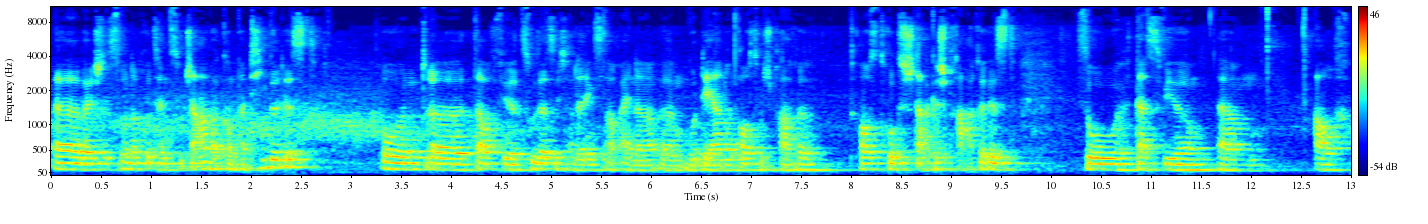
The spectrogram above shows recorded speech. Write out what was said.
äh, welches 100% zu Java kompatibel ist und äh, dafür zusätzlich allerdings auch eine äh, moderne und Ausdruckssprache, ausdrucksstarke Sprache ist, so dass wir ähm, auch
